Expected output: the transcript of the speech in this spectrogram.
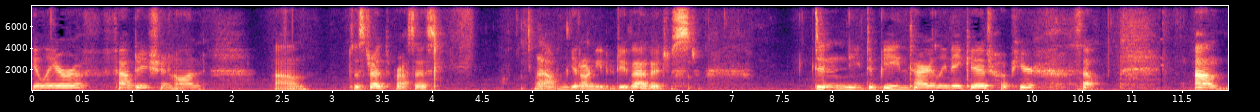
a layer of foundation on um, to start the process. Um, you don't need to do that. I just didn't need to be entirely naked up here. So, um,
